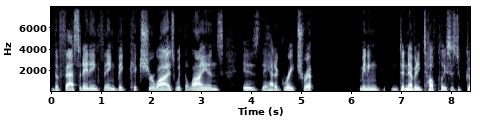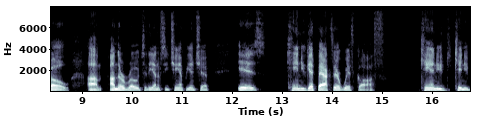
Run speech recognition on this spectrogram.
the fascinating thing, big picture wise, with the Lions is they had a great trip, meaning didn't have any tough places to go um, on their road to the NFC Championship. Is can you get back there with Goff? Can you can you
